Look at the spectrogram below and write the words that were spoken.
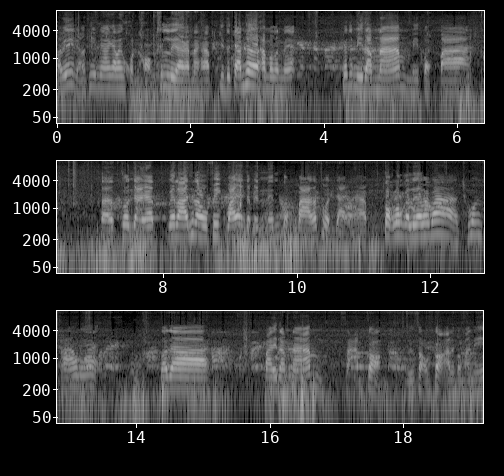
ตอนนี้เดี๋ยวทีมงานกำลังขนของขึ้นเรือกันนะครับ กิจกรรมที่เราทำมาวันนี้ ก็จะมีดำน้ำมีตกปลา แต่ส่วนใหญ่อะเวลาที่เราฟิกไว้อาจจะเป็นเน้นตกปลาซะส่วนใหญ่นะครับ ตกลงกับเรือไว้ว่าช่วงเช้าเนี้ยเราจะไปดำน้ำ สามเกาะหรือสองเกาะอะไรประมาณนี้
